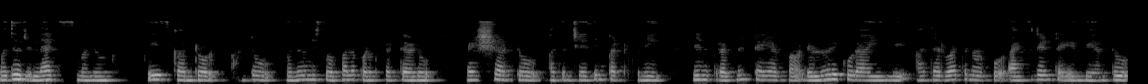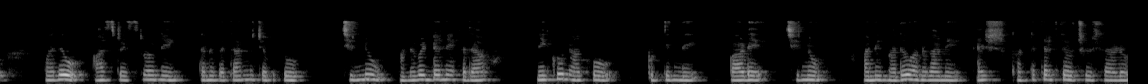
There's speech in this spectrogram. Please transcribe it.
Madhu relax Madhu please control అంటూ మధుని సోఫాలో పడుకోబెట్టాడు యష్ అంటూ అతని చేతిని పట్టుకుని నేను ప్రెగ్నెంట్ అయ్యాక డెలివరీ కూడా అయ్యింది ఆ తర్వాత నాకు యాక్సిడెంట్ అయ్యింది అంటూ మధు ఆ స్ట్రెస్లోనే తన గతాన్ని చెబుతూ చిన్ను మనబిడ్డనే కదా నీకు నాకు పుట్టింది వాడే చిన్ను అని మధు అనగానే యష్ కంటతడితో చూశాడు.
